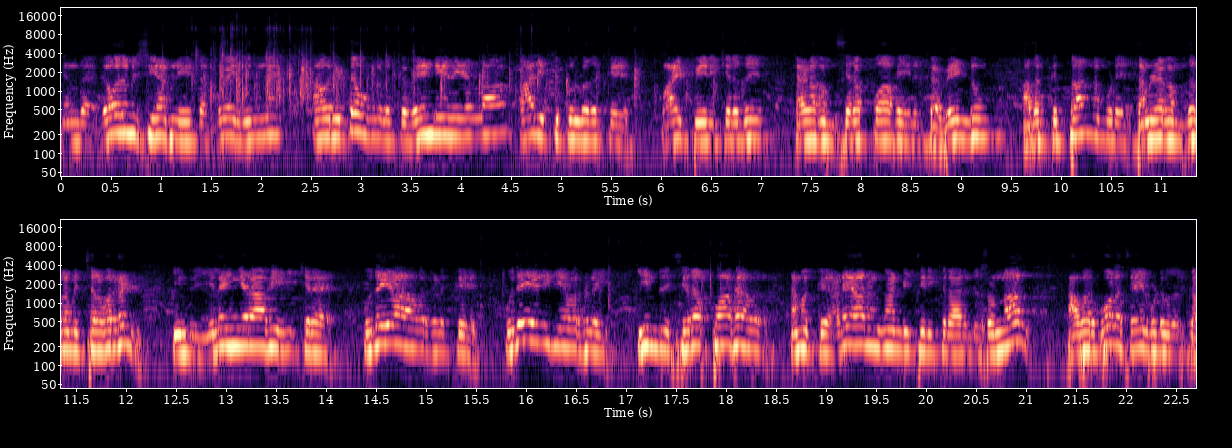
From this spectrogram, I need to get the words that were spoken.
இந்த கௌதமி சிகாமணிகிட்ட போய் நின்று அவர்கிட்ட உங்களுக்கு வேண்டியதையெல்லாம் சாதித்துக் கொள்வதற்கு வாய்ப்பு இருக்கிறது. கழகம் சிறப்பாக இருக்க வேண்டும். அதற்குத்தான் நம்முடைய தமிழக முதலமைச்சர் அவர்கள் இன்று இளைஞராக இருக்கிற உதயா அவர்களுக்கு உதயநிதி அவர்களை இன்று சிறப்பாக அவர் நமக்கு அடையாளம் காண்பித்திருக்கிறார் என்று சொன்னால் அவர் போல செயல்படுவதற்கு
